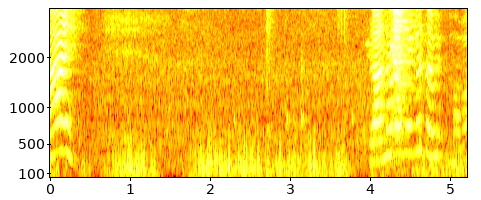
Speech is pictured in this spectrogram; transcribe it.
হাই রান্নাঘর দেখলে তো আমি বাবা,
